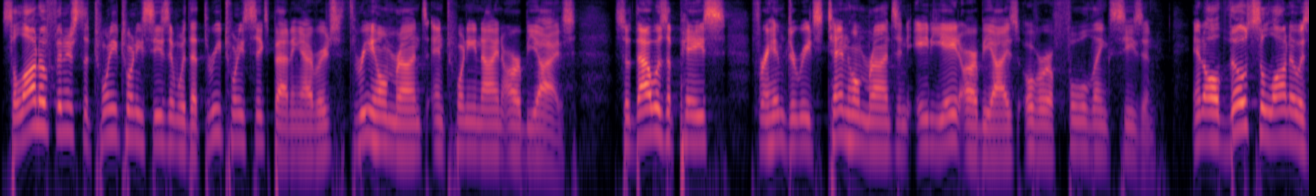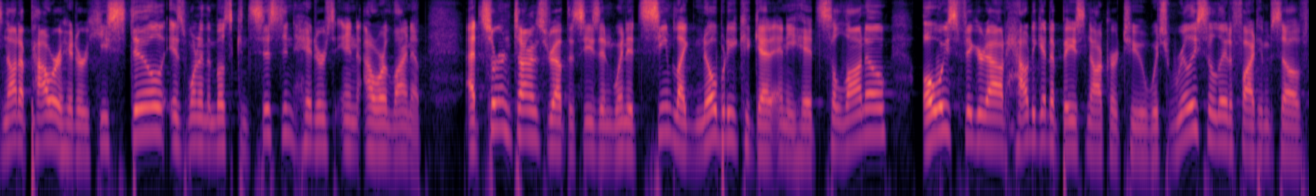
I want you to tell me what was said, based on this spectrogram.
Solano finished the 2020 season with a 326 batting average, 3 home runs, and 29 RBIs. So that was a pace for him to reach 10 home runs and 88 RBIs over a full length season. And although Solano is not a power hitter, he still is one of the most consistent hitters in our lineup. At certain times throughout the season, when it seemed like nobody could get any hits, Solano always figured out how to get a base knock or two, which really solidified himself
